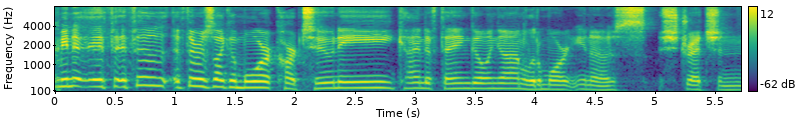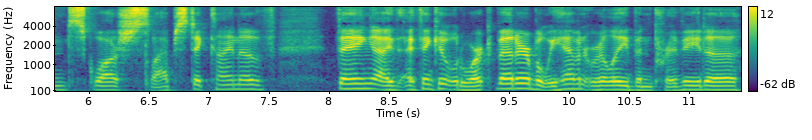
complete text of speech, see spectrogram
mean, if if it, if there's like a more cartoony kind of thing going on, a little more you know s- stretch and squash slapstick kind of thing, I I think it would work better. But we haven't really been privy to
